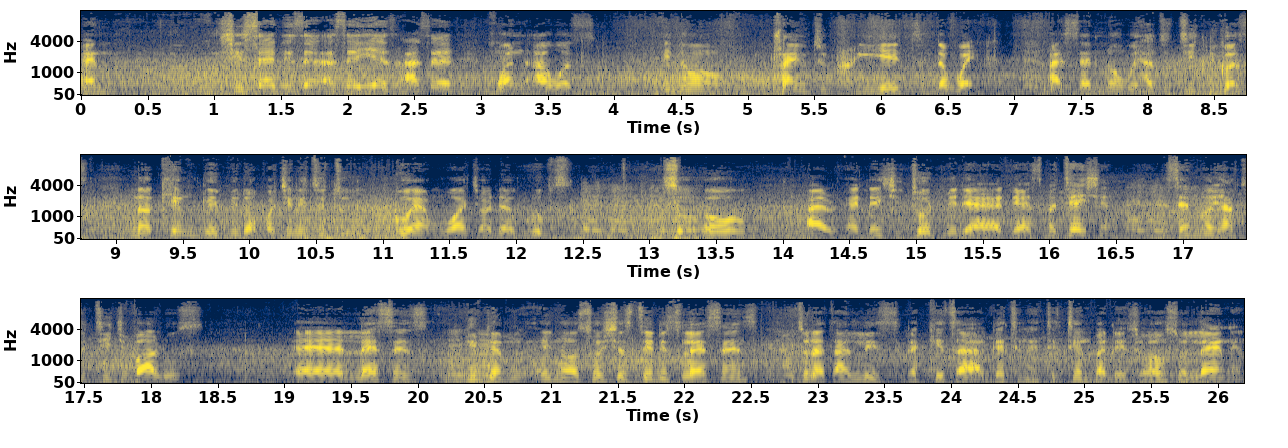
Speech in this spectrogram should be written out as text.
And she said, said, I said, yes. I said, when I was, you know, trying to create the work, I said, no, we have to teach because, you know, Kim gave me the opportunity to go and watch other groups. -hmm. So, oh, I, and then she told me their, their expectation. -hmm. She said, no, you have to teach values, uh, lessons, give them, you know, social studies lessons so that at least the kids are getting entertained, but they're also learning.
